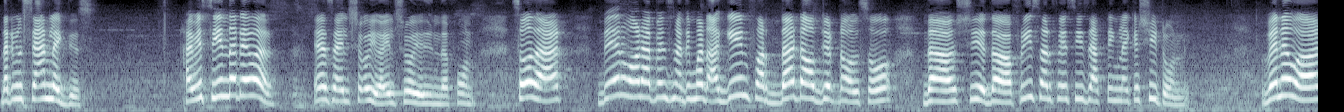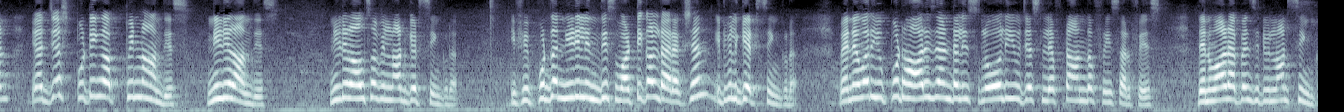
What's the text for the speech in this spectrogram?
that will stand like this. Have you seen that ever? Yes i'll show you. I'll show you in the phone. So that there what happens nothing but again for that object also the the free surface is acting like a sheet only. Whenever you are just putting a pin on this needle on this. Needle also will not get synced. If you put the needle in this vertical direction it will get synced. Whenever you put horizontally slowly you just left on the free surface then what happens? It will not sink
